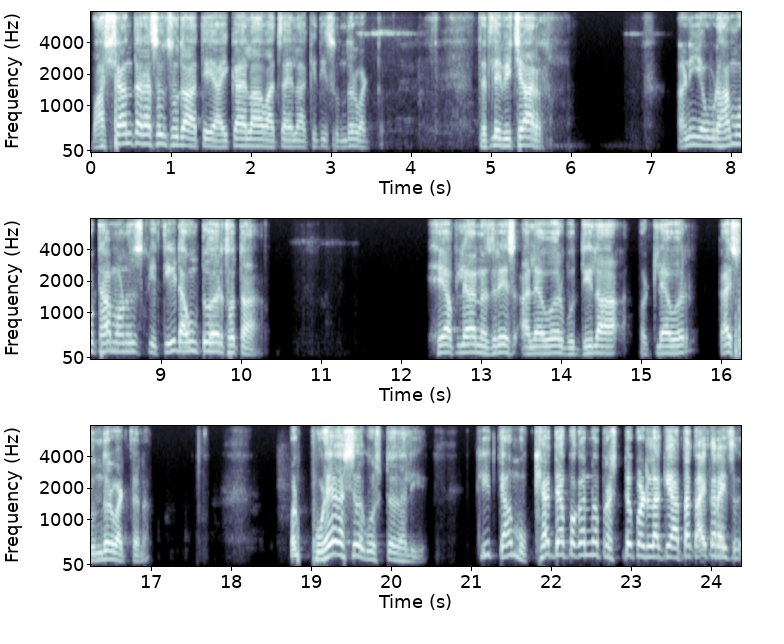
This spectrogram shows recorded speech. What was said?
भाषांतर असून सुद्धा ते ऐकायला वाचायला किती सुंदर वाटतं. त्यातले विचार. आणि एवढा मोठा माणूस किती डाऊन टू अर्थ होता. हे आपल्या नजरेस आल्यावर बुद्धीला पटल्यावर काय सुंदर वाटतं ना? पण पुढे अशी गोष्ट झाली की त्या मुख्याध्यापकांना प्रश्न पडला की आता काय करायचं?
